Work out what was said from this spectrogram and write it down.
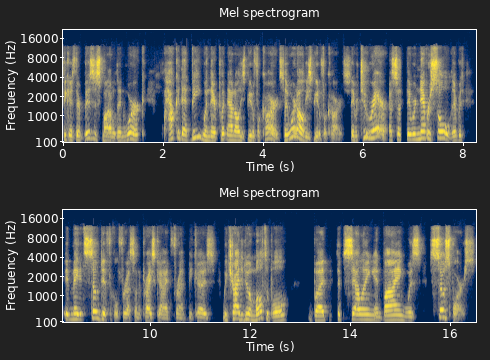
Because their business model didn't work how could that be when they're putting out all these beautiful cards? They weren't all these beautiful cards. They were too rare. So they were never sold. Was it made it so difficult for us on the price guide front because we tried to do a multiple, but the selling and buying was so sparse.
